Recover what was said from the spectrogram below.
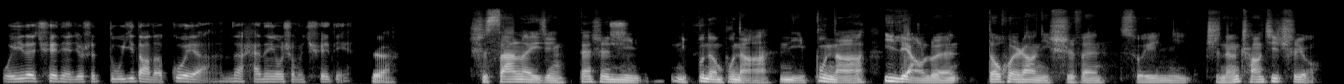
唯一的缺点就是独一档的贵啊，那还能有什么缺点？对啊，十三了已经，但是你你不能不拿，你不拿一两轮都会让你失分，所以你只能长期持有。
